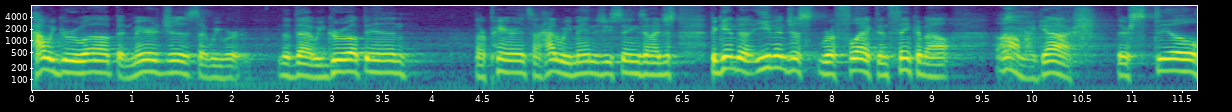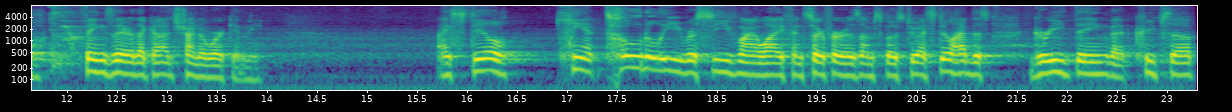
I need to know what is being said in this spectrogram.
how we grew up and marriages that we were that we grew up in, our parents, and how do we manage these things. And I just began to even just reflect and think about, oh my gosh, there's still things there that God's trying to work in me. I still can't totally receive my wife and serve her as I'm supposed to. I still have this greed thing that creeps up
